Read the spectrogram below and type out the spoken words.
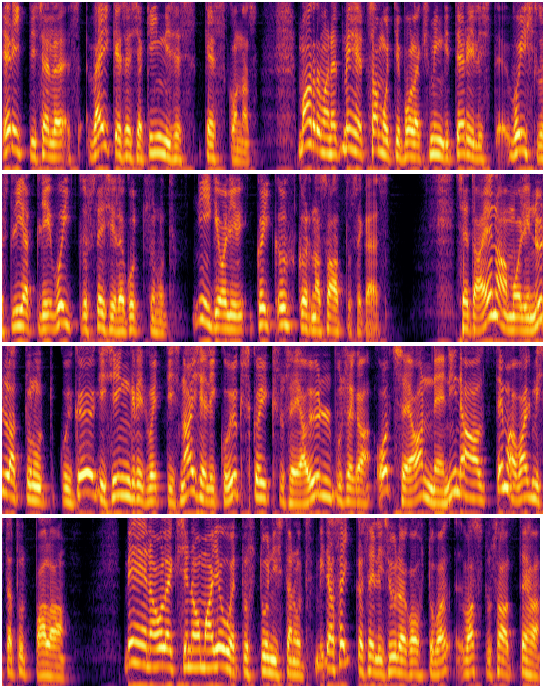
eriti selles väikeses ja kinnises keskkonnas. ma arvan, et mehed samuti poleks mingit erilist võistlust, liiatli võitlust esile kutsunud. niigi oli kõik õhkõrna saatuse käes. seda enam olin üllatunud, kui köögis Ingrid võttis naiseliku ükskõiksuse ja ülbusega otse Anne nina alt tema valmistatud pala mehena oleksin oma jõuetust tunnistanud, mida sa ikka sellise ülekohtu vastu saad teha.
